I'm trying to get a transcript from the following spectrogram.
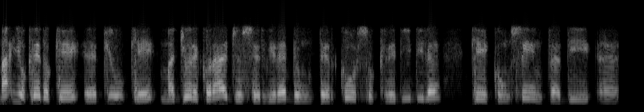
Ma io credo che eh, più che maggiore coraggio servirebbe un percorso credibile che consenta di eh, eh,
